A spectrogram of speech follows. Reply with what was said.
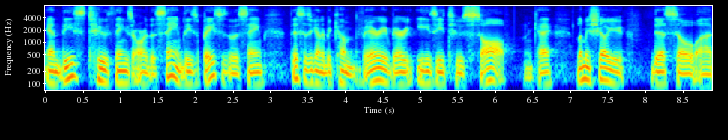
and these two things are the same, these bases are the same, this is going to become very, very easy to solve, okay? Let me show you this so, uh,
